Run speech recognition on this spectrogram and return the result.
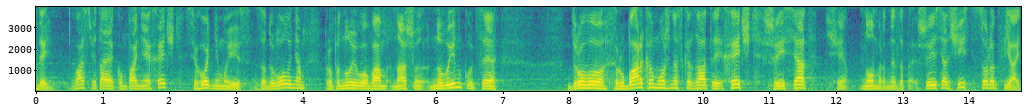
день. Вас вітає компанія Hatched. Сьогодні ми із задоволенням пропонуємо вам нашу новинку. Це дроворубарка, можна сказати. Hatched 60, ще номер не зап... 6645.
